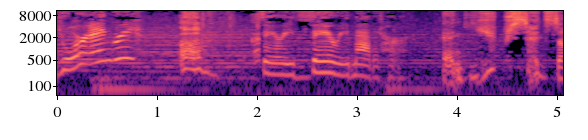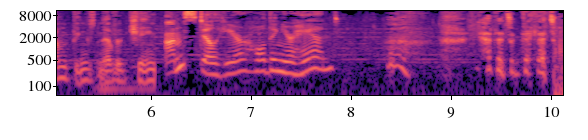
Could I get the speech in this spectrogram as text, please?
you're angry? Um. Very, very mad at her. And you said some things never change. I'm still here, holding your hand. yeah, that's a good. That's. They're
